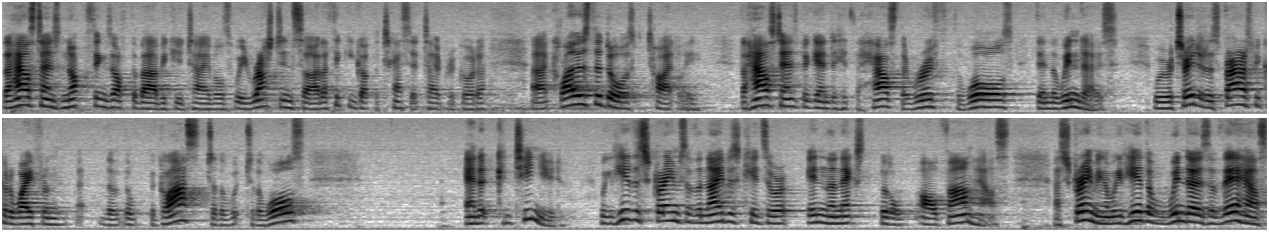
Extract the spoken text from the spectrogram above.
The hailstones knocked things off the barbecue tables. We rushed inside. I think he got the cassette tape recorder, uh, closed the doors tightly, the hailstones began to hit the house, the roof, the walls, then the windows. We retreated as far as we could away from the, the, the glass to the, to the walls, and it continued. We could hear the screams of the neighbours' kids who were in the next little old farmhouse uh, screaming, and we could hear the windows of their house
